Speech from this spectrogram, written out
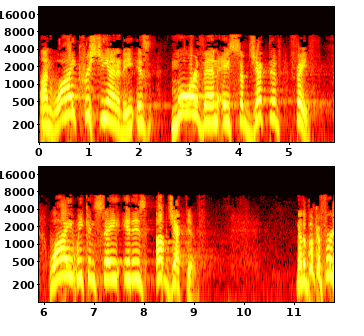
on why Christianity is more than a subjective faith. Why we can say it is objective. Now the book of 1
